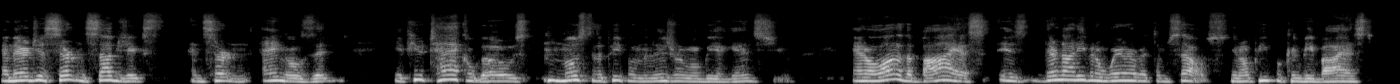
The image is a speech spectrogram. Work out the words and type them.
And there are just certain subjects and certain angles that if you tackle those, most of the people in the newsroom will be against you. And a lot of the bias is they're not even aware of it themselves. You know, people can be biased,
